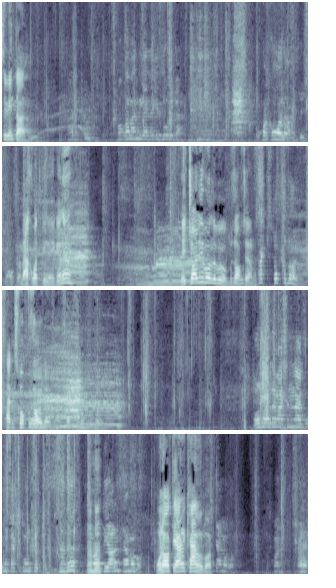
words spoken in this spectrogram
svintal boqaman deganligi zo'ridan Uqa qilib olamiz baquvvatgina ekan a necha oylik bo'ldi bu buzoqchamiz 8-9 oy. 8-9 oylik 8-9 oy. Bozorda mashinalar 18-19. Bizada 16 yarim kami bor. 16 yarim kami bor Kami bor. Mana qarang.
